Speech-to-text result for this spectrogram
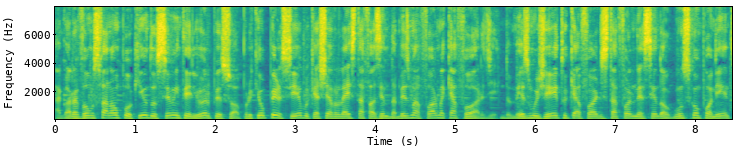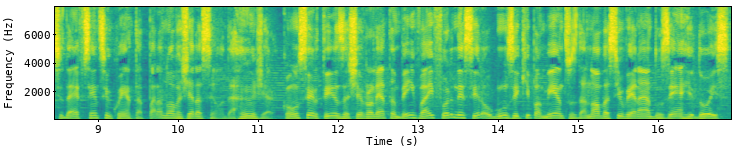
Agora vamos falar um pouquinho do seu interior, pessoal, porque eu percebo que a Chevrolet está fazendo da mesma forma que a Ford. Do mesmo jeito que a Ford está fornecendo alguns componentes da F-150 para a nova geração, da Ranger. Com certeza, a Chevrolet também vai fornecer alguns equipamentos da nova Silverado ZR2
